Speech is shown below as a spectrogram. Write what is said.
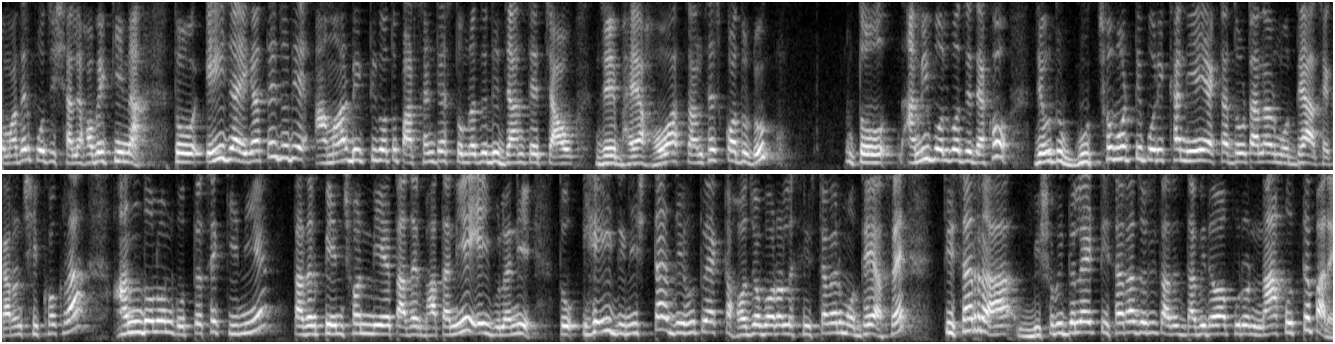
তোমাদের পঁচিশ সালে হবে কি না তো এই জায়গাতে যদি আমার ব্যক্তিগত পার্সেন্টেজ তোমরা যদি জানতে চাও যে ভাইয়া হওয়ার চান্সেস কতটুক, তো আমি বলব যে দেখো, যেহেতু গুচ্ছ ভর্তি পরীক্ষা নিয়ে একটা দোটানার মধ্যে আছে, কারণ শিক্ষকরা আন্দোলন করতেছে কি নিয়ে? তাদের পেনশন নিয়ে, তাদের ভাতা নিয়ে, এইগুলা নিয়ে। তো এই জিনিসটা যেহেতু একটা হজবরল সিস্টেমের মধ্যে আছে টিচাররা, বিশ্ববিদ্যালয়ের টিচাররা যদি তাদের দাবি দেওয়া পূরণ না করতে পারে,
